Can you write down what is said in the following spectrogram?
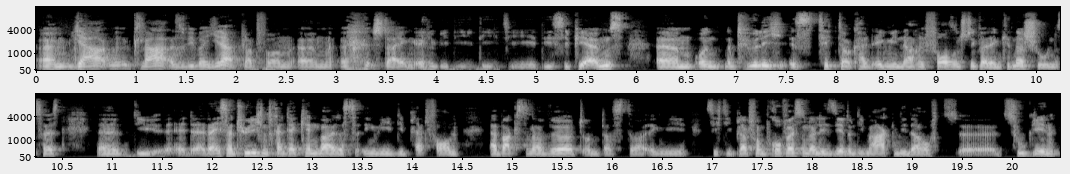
Ähm, ja, klar, also wie bei jeder Plattform ähm, steigen irgendwie die, die, die, die CPMs. Ähm, und natürlich ist TikTok halt irgendwie nach wie vor so ein Stück weit in Kinderschuhen. Das heißt, äh, die, äh, da ist natürlich ein Trend erkennbar, dass irgendwie die Plattform erwachsener wird und dass da irgendwie sich die Plattform professionalisiert und die Marken, die darauf äh, zugehen,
